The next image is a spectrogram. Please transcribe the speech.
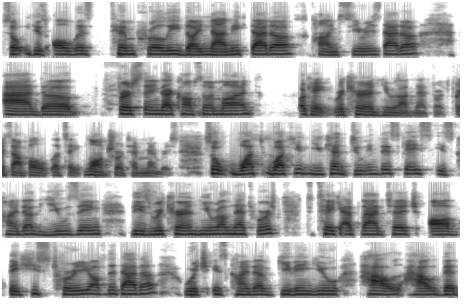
So it is always temporally dynamic data, time series data, and uh, first thing that comes to my mind okay recurrent neural networks for example let's say long short-term memories. So what what you, you can do in this case is kind of using these recurrent neural networks to take advantage of the history of the data which is kind of giving you how how the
